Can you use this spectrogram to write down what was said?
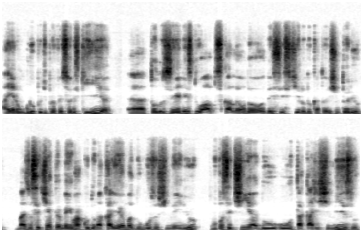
aí era um grupo de professores que ia, é, todos eles do alto escalão do, desse estilo, do Katori Shintoryu. Mas você tinha também o Hakudo Nakayama, do Muso Shindenryu, você tinha do o Takashi Shimizu,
